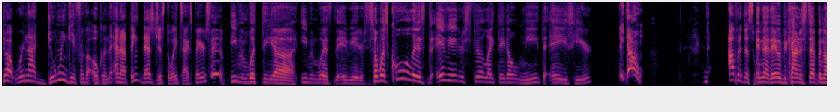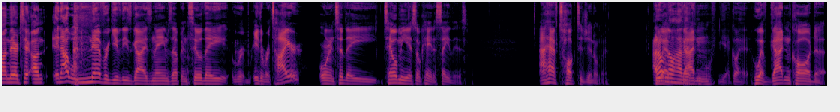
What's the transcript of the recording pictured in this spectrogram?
Dog, we're not doing it for the Oakland. And I think that's just the way taxpayers feel. Even with the uh even with the aviators. So what's cool is the aviators feel like they don't need the A's here. They don't. I'll put it this way. And that they would be kind of stepping on their ter- on and I will never give these guys names up until they re- either retire or until they tell me it's okay to say this. I have talked to gentlemen I don't know how that gotten- people- Yeah, go ahead. who have gotten called up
